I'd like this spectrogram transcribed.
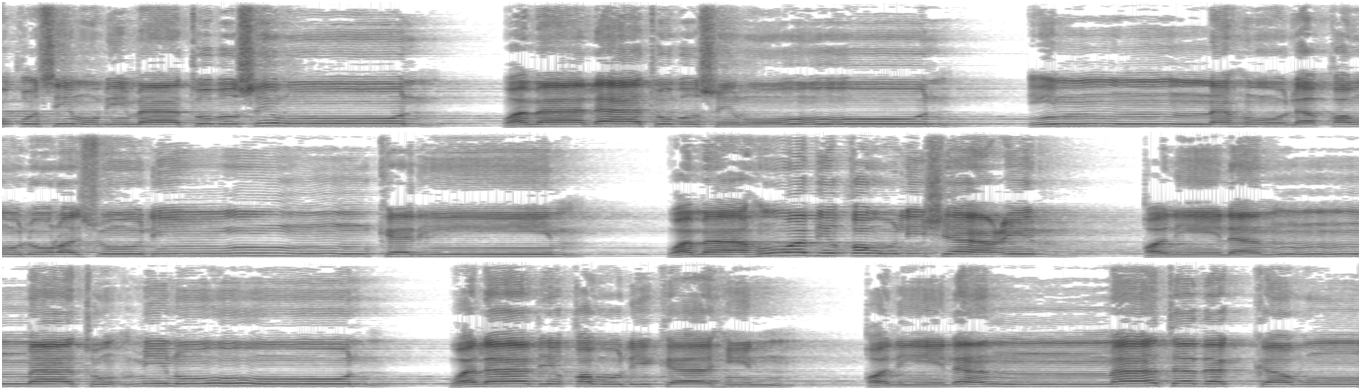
أقسم بما تبصرون. وما لا تبصرون انه لقول رسول كريم وما هو بقول شاعر قليلا ما تؤمنون ولا بقول كاهن قليلا ما تذكرون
